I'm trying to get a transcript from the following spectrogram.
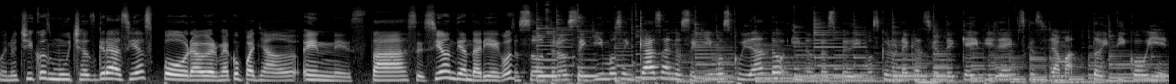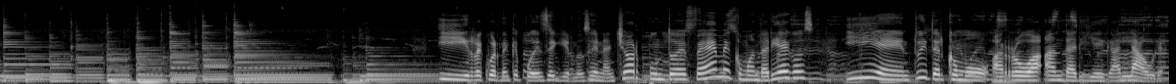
Bueno chicos, muchas gracias por haberme acompañado en esta sesión de Andariegos. Nosotros seguimos en casa, nos seguimos cuidando y nos despedimos con una canción de Katie James que se llama Toitico Bien. Y recuerden que pueden seguirnos en anchor.fm como andariegos y en Twitter como arroba andariegalaura.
